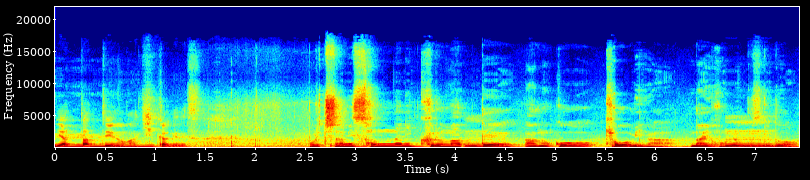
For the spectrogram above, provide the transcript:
やったっていうのがきっかけです。俺ちなみにそんなに車って、あのこう興味がない方なんですけど、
